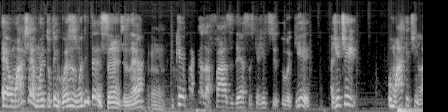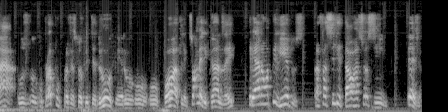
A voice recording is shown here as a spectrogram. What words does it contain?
É, o marketing é muito, tem coisas muito interessantes, né? É. Porque para cada fase dessas que a gente citou aqui, a gente, o marketing lá, os, o, próprio professor Peter Drucker, o, o, o Kotler, que são americanos aí, criaram apelidos para facilitar o raciocínio. Veja,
